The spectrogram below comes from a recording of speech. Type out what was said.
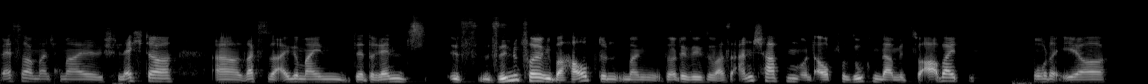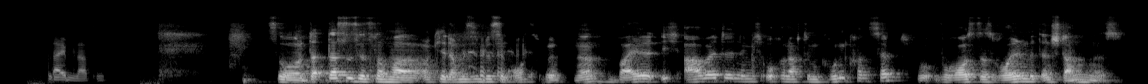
besser, manchmal schlechter. Äh, sagst du allgemein, der Trend ist sinnvoll überhaupt und man sollte sich sowas anschaffen und auch versuchen, damit zu arbeiten oder eher bleiben lassen? So, das ist jetzt nochmal, okay, da muss ich ein bisschen ausführen, ne? weil ich arbeite nämlich auch nach dem Grundkonzept, woraus das Rollen mit entstanden ist.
